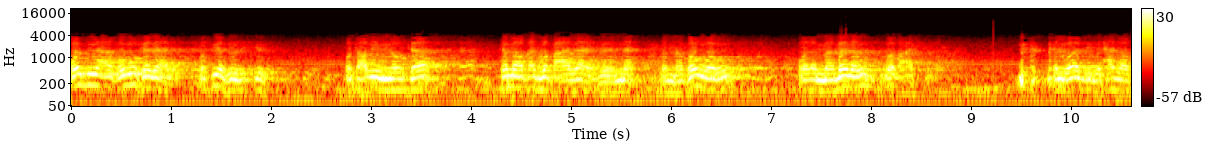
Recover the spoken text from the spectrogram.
والبناء على القبور كذلك وسيلة للشرك. وتعظيم الموتى كما قد وقع ذلك من الناس لما صوروا ولما بنوا وقع الشرك. فالواجب الحذر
